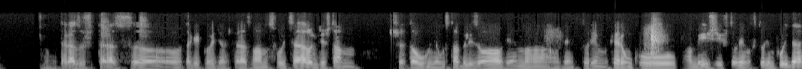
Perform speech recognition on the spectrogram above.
teraz już, teraz, tak jak powiedziałeś, teraz mam swój cel, gdzieś tam się to u mnie ustabilizowało, wiem, wiem w którym kierunku mam iść i w którym, w którym pójdę,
